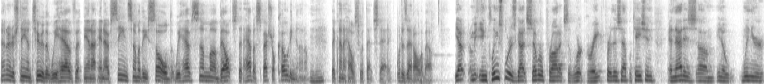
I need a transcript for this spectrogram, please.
And understand too that we have, and, I, and I've seen some of these sold, that we have some uh, belts that have a special coating on them that kind of helps with that static. What is that all about? Yeah, I mean, and Klingspor's got several products that work great for this application, and that is, um, you know, when you're,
